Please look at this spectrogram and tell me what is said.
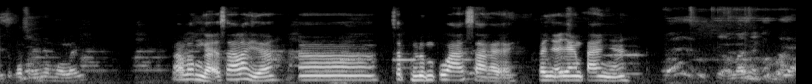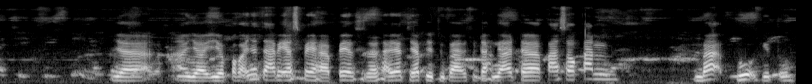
Itu kosongnya mulai? Kalau nggak salah ya, eh, sebelum puasa kayak banyak yang tanya. Ya, eh, ya, ya pokoknya cari SPHP. Sudah saya jawab ya juga sudah nggak ada pasokan Mbak Bu gitu.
